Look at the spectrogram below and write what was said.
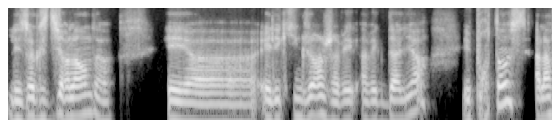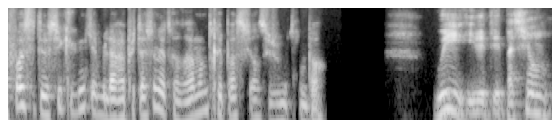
les Ox d'Irlande et, et, les King George avec, avec Dahlia. Et pourtant, à la fois, c'était aussi quelqu'un qui avait la réputation d'être vraiment très patient, si je ne me trompe pas. Oui, il était patient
